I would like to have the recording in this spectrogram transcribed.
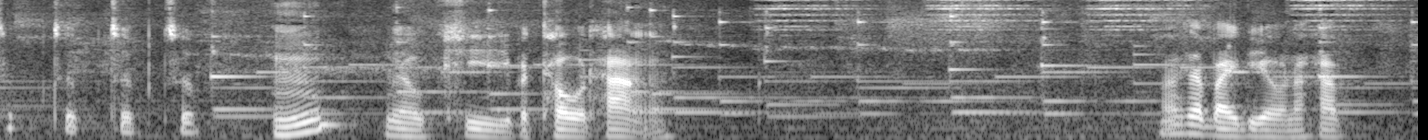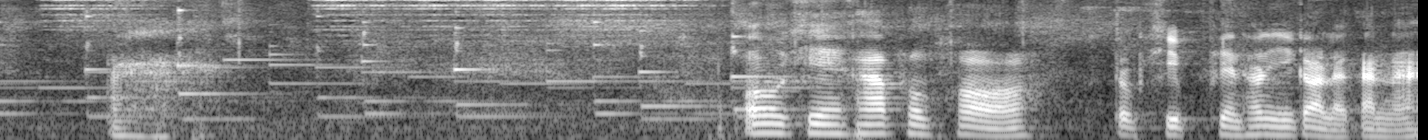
ทึบทึบทึบทึบอืมเมลคีปะโททังน่าจะใบเดียวนะครับอโอเคครับ ผมขอจบคลิปเพียงเท่านี้ก่อนแล้วกันนะ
